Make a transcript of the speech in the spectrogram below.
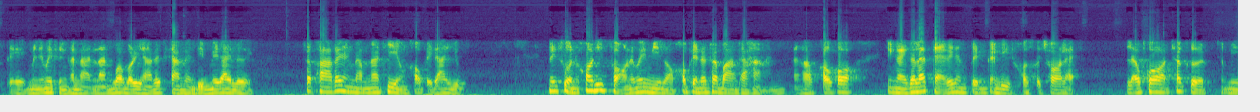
state มันยังไม่ถึงขนาดนั้นว่าบริหารราชการแผ่นดินไม่ได้เลย สภาก็ยังนำหน้าที่ของเขาไปได้อยู่ ในส่วนข้อที่สองเนี่ยไม่มีหรอกเขาเป็นรัฐบาลทหารนะครับเขาก็ ยังไงก็แล้วแต่ก็ยังเป็นอดีตคอสชแหละ แล้วก็ถ้าเกิดจะมี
